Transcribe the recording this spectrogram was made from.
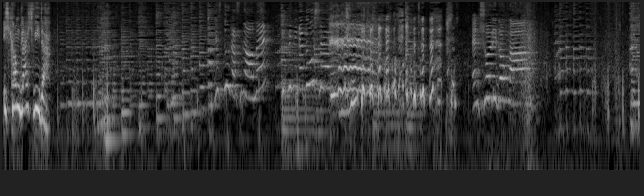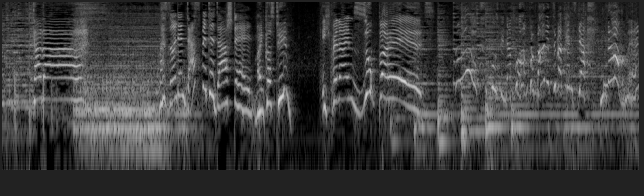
Ich komme gleich wieder. Mom. Tada! Was soll denn das bitte darstellen? Mein Kostüm. Ich bin ein Superheld. Oh, wo ist denn der Vorhang vom Badezimmerfenster? Norman?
